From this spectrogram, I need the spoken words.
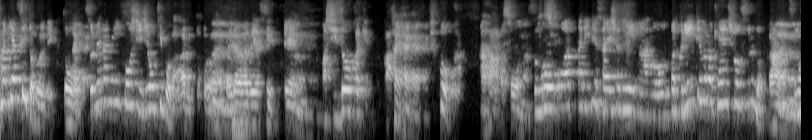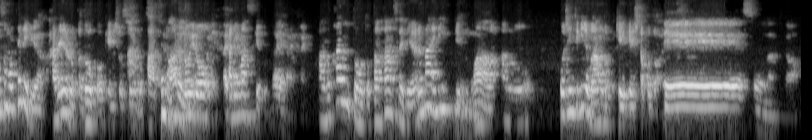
ばれやすいところでいくと、はいはい。それなりにこう市場規模があるところが選ばれやすいので、うん。まあ、静岡県とか、はいはいはいはい。福岡、あそうなんですそのあたりで最初にあの、まあ、クリエイティブの検証をするのか、うんそもそもテレビが跳ねるのかどうかを検証するのかいろいろはいありますけども、はいはいはい。あの関東とか関西でやる前にっていうのは、あの個人的にも何度も経験したことはありえー、そうなんだ。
